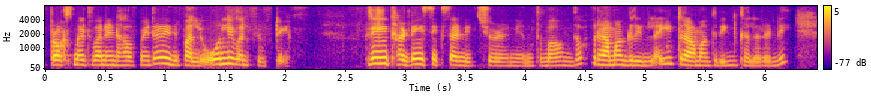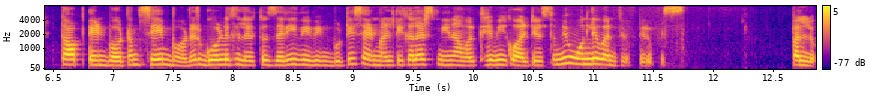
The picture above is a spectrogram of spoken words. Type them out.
Approximate one and half meter ఇది pallu only one fifty three thirty six అండి ఇది చూడండి ఎంత బాగుందో. Rama green light rama green colour అండి. Top and bottom same border gold కలర్తో zari weaving butis and multi colours meena work heavy quality వస్తుంది. Only one fifty rupees pallu.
